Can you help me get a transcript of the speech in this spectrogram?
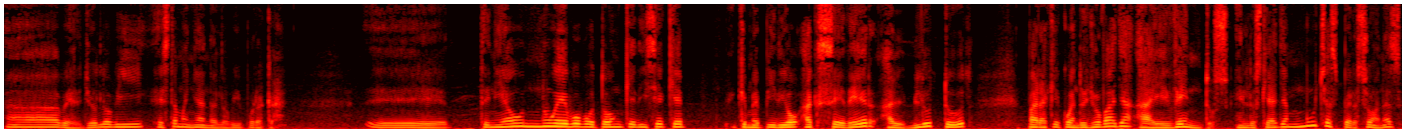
A ver, yo lo vi esta mañana, lo vi por acá. Eh, tenía un nuevo botón que dice que, que me pidió acceder al Bluetooth para que cuando yo vaya a eventos en los que haya muchas personas,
